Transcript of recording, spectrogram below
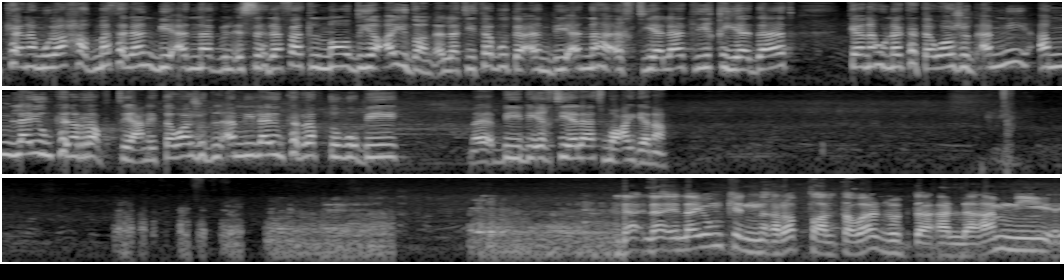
كان ملاحظ مثلا بأن بالاستهدافات الماضية أيضا التي ثبت أن بأنها اغتيالات لقيادات كان هناك تواجد أمني أم لا يمكن الربط؟ يعني التواجد الأمني لا يمكن ربطه بإغتيالات معينة. لا لا لا يمكن ربط التواجد الأمني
